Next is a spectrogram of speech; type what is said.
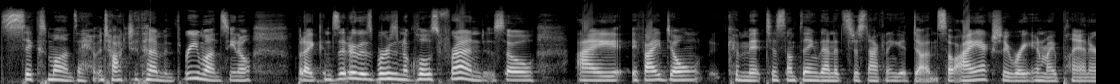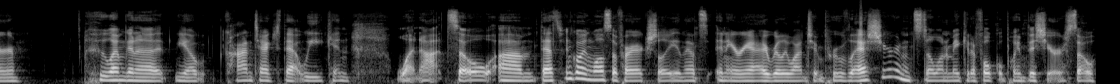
six months. I haven't talked to them in three months, you know, but I consider this person a close friend. So I, if I don't commit to something, then it's just not going to get done. So I actually write in my planner who I'm gonna, you know, contact that week and whatnot. So um, that's been going well so far, actually, and that's an area I really want to improve last year and still want to make it a focal point this year. So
